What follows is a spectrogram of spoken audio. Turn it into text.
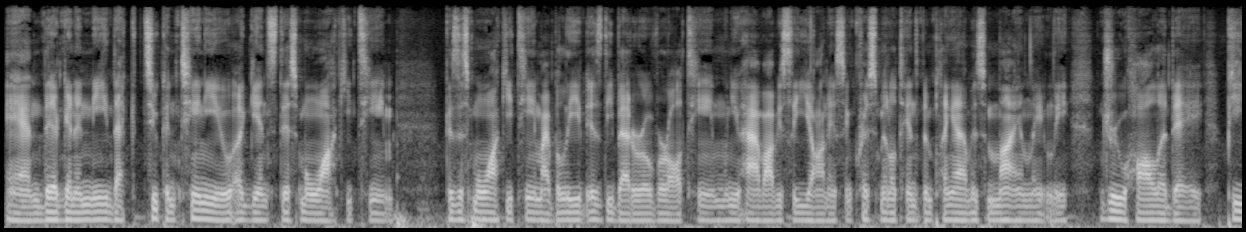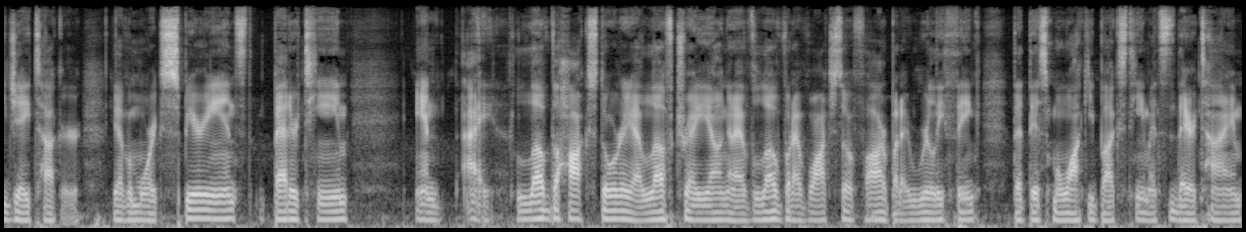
And they're going to need that to continue against this Milwaukee team because this Milwaukee team, I believe, is the better overall team. When you have obviously Giannis and Khris Middleton's been playing out of his mind lately, Jrue Holiday, PJ Tucker. You have a more experienced, better team. And I love the Hawk story. I love Trae Young, and I've loved what I've watched so far. But I really think that this Milwaukee Bucks team, it's their time.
